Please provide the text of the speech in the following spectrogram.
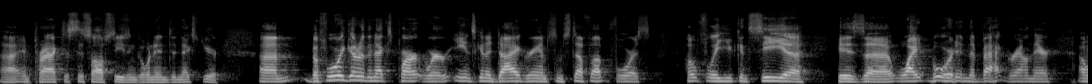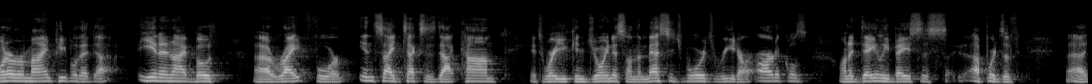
uh, in practice this offseason going into next year. Um, before we go to the next part where Ian's going to diagram some stuff up for us, hopefully you can see uh, his uh, whiteboard in the background there. I want to remind people that uh, Ian and I both uh, write for InsideTexas.com. It's where you can join us on the message boards, read our articles on a daily basis, upwards of uh,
